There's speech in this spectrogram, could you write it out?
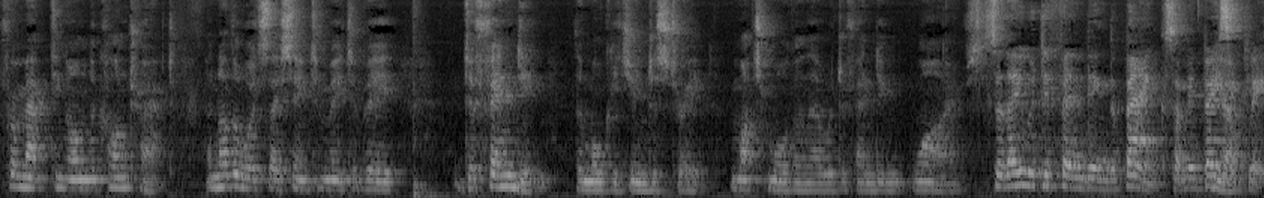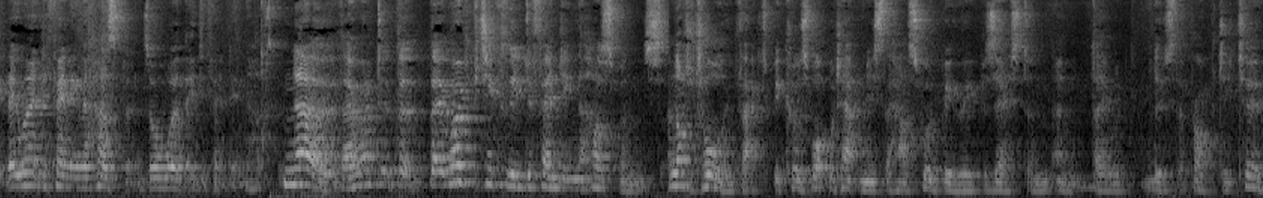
from acting on the contract. In other words, they seem to me to be defending the mortgage industry much more than they were defending wives. So they were defending the banks. I mean, basically, yeah. they weren't defending the husbands, or were they defending the husbands? No, they weren't. They weren't particularly defending the husbands. Not at all, in fact, because what would happen is the house would be repossessed and, and they would lose their property too.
